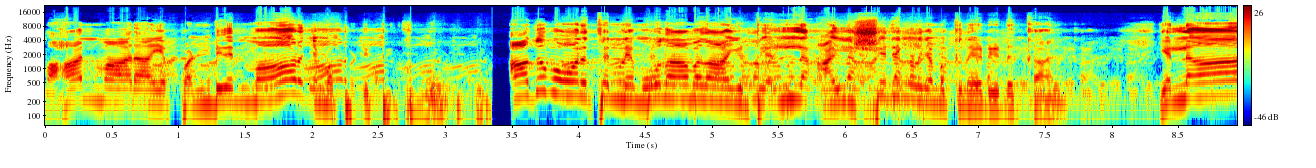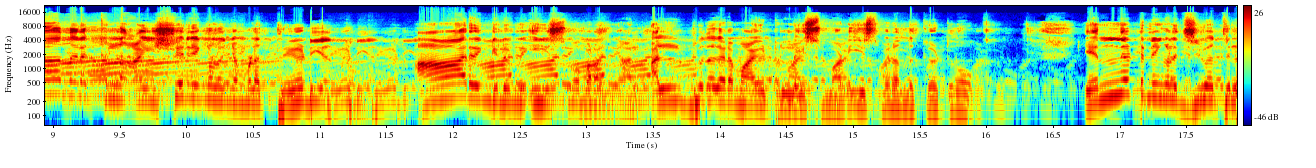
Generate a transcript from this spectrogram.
മഹാന്മാരായ പണ്ഡിതന്മാർ ഞമ്മ പഠിപ്പിക്കുന്നു. അതുപോലെ തന്നെ മൂന്നാമതായിട്ട് എല്ലാ ഐശ്വര്യങ്ങളും നമുക്ക് നേടിയെടുക്കാൻ. എല്ലാ നിലക്കുള്ള ഐശ്വര്യങ്ങളും നമ്മൾ തേടിയെത്തും ആരെങ്കിലും ഈസ്മ പറഞ്ഞാൽ അത്ഭുതകരമായിട്ടുള്ള ഈസ്മാണ് ഈസ്മനൊന്ന് കേട്ടു നോക്ക്. എന്നിട്ട് നിങ്ങൾ ജീവിതത്തിൽ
